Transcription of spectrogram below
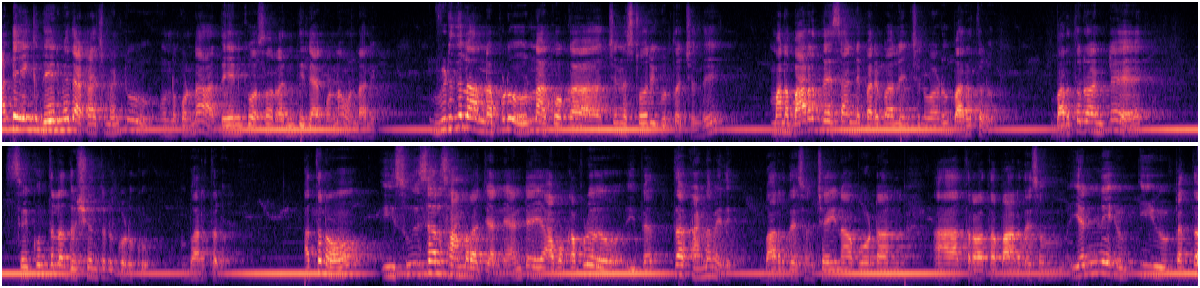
అంటే ఇంక దేని మీద అటాచ్మెంట్ ఉండకుండా దేనికోసం రంది లేకుండా ఉండాలి. విడుదల అన్నప్పుడు నాకు ఒక చిన్న స్టోరీ గుర్తొచ్చింది. మన భారతదేశాన్ని పరిపాలించిన వాడు భరతుడు. భరతుడు అంటే శకుంతల దుష్యంతుడు కొడుకు భరతుడు. అతను ఈ సువిశాల సామ్రాజ్యాన్ని అంటే ఒకప్పుడు ఈ పెద్ద ఖండం ఇది. భారతదేశం చైనా భూటాన్ ఆ తర్వాత భారతదేశం ఇవన్నీ ఈ పెద్ద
